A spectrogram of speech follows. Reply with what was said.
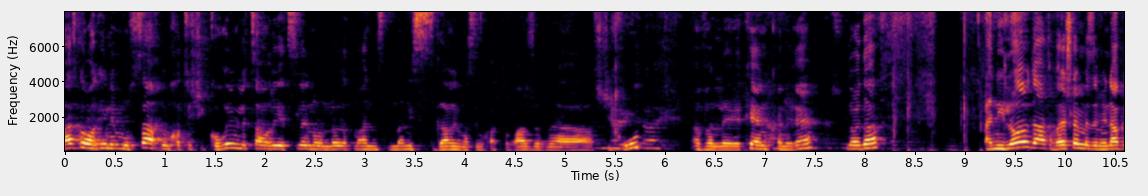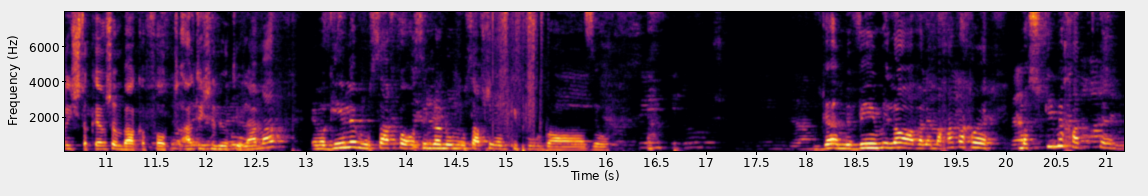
ואז כבר מגיעים למוסף, גם חצי שיכורים לצערי אצלנו, אני לא יודעת מה, מה נסגר עם השמחת תורה הזה והשכרות, אבל כן, כנראה, לא יודעת. אני לא יודעת, אבל יש להם איזה מנהג להשתכר שם בהקפות, אל תשאלי אותי למה. הם מגיעים למוסף, כבר עושים לנו מוסף של יום כיפור בזהו. גם מביאים, לא, אבל הם אחר כך משקים אחד, כן.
